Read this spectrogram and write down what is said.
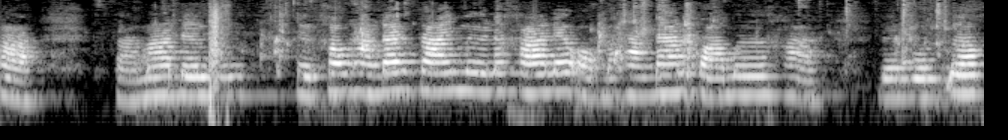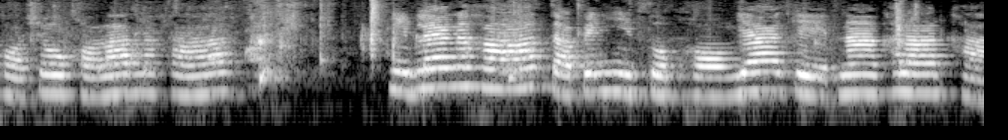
ค่ะ สามารถเดินเดินเข้าทางด้านซ้ายมือนะคะ แล้วออกมาทางด้านขวามือค่ะ เดินวนเพื่อขอโชคขอลาบนะคะ หีบแรกนะคะ จะเป็นหีบศพของย่าเกตนาคราชค่ะ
